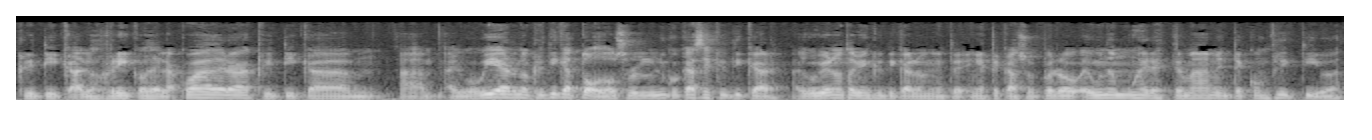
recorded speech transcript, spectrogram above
critica a los ricos de la cuadra, critica mm, al gobierno, critica a todo, solo lo único que hace es criticar, al gobierno también criticarlo en este, en este caso, pero es una mujer extremadamente conflictiva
